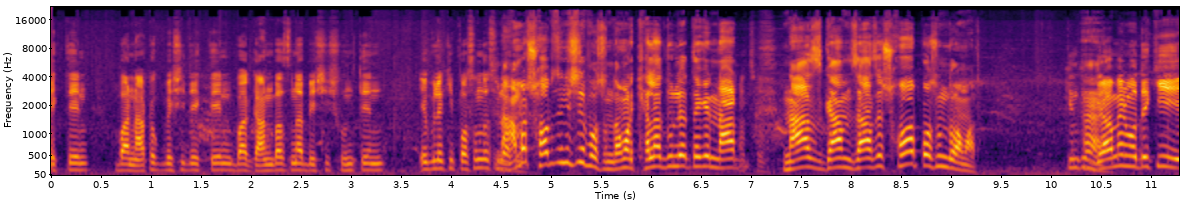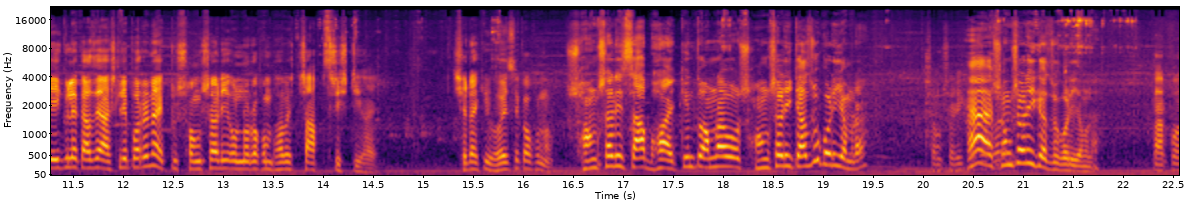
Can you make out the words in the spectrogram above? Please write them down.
দেখতেন বা নাটক বেশি দেখতেন বা গান বাজনা বেশি শুনতেন? এগুলো কি পছন্দ ছিল আমার সব জিনিসই পছন্দ। আমার খেলাধুলা থেকে নাচ আচ্ছা। নাচ গান যা আছে সব পছন্দ আমার। কিন্তু হ্যাঁ। গ্রামের মধ্যে কি এইগুলো কাজে আসলে পরে না? একটু সংসারী অন্যরকমভাবে চাপ সৃষ্টি হয়। সেটা কি হয়েছে কখনো? সংসারী চাপ হয় কিন্তু আমরা সংসারী কাজও করি আমরা। সংসারী হ্যাঁ? সংসারী কাজও করি আমরা। তারপর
